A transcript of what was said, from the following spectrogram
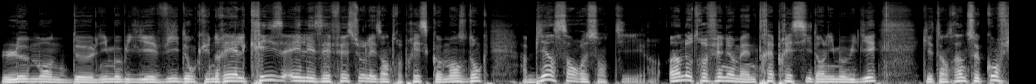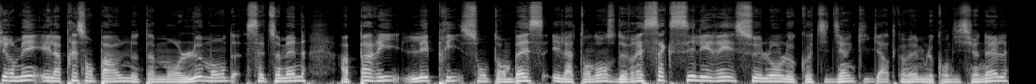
Le monde de l'immobilier vit donc une réelle crise et les effets sur les entreprises commencent donc à bien s'en ressentir. Un autre phénomène très précis dans l'immobilier qui est en train de se confirmer et la presse en parle, notamment Le Monde. Cette semaine, à Paris, les prix sont en baisse et la tendance devrait s'accélérer selon le quotidien qui garde quand même le conditionnel.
